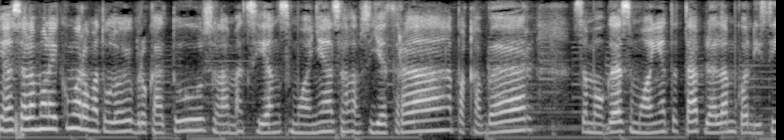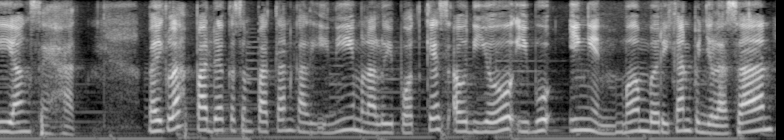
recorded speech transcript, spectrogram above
Ya, Assalamualaikum warahmatullahi wabarakatuh Selamat siang semuanya, salam sejahtera Apa kabar? Semoga semuanya tetap dalam kondisi yang sehat Baiklah, pada kesempatan kali ini melalui podcast audio Ibu ingin memberikan penjelasan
